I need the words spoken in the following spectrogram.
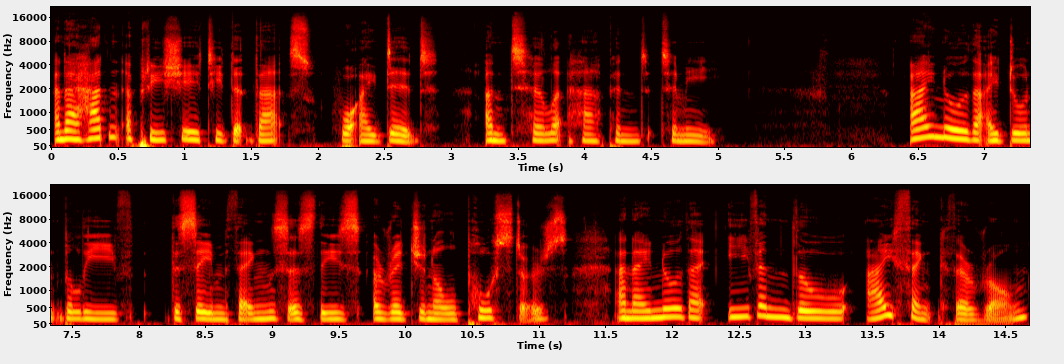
And I hadn't appreciated that that's what I did until it happened to me. I know that I don't believe the same things as these original posters, and I know that even though I think they're wrong,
